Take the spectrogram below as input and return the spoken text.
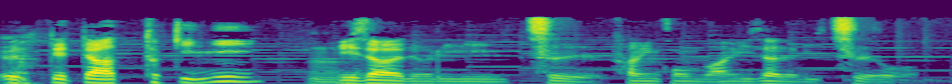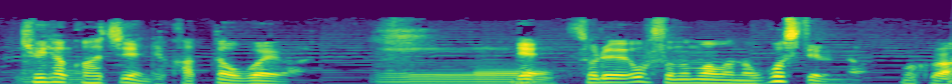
売ってた時に、うん、ウィザードリー2、ファミコン版ウィザードリー2を980円で買った覚えがある。で、それをそのまま残してるんだ、僕は。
